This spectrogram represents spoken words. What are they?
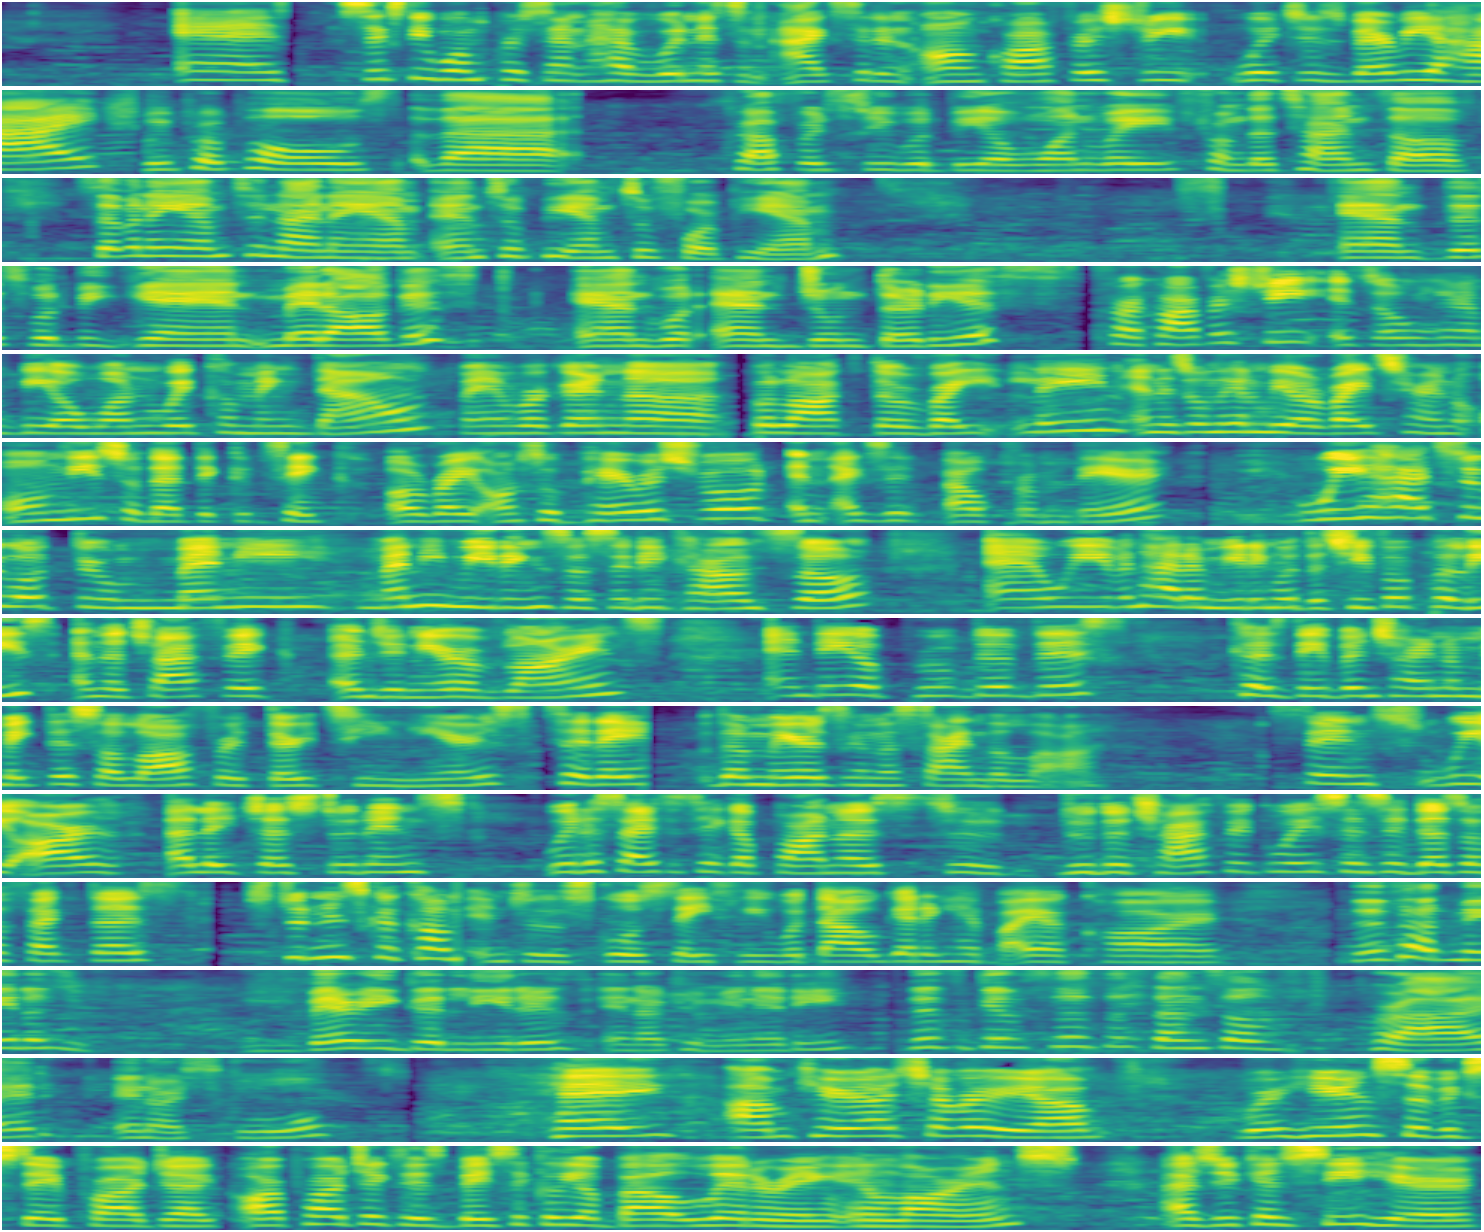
and 61% have witnessed an accident on Crawford Street, which is very high. We proposed that Crawford Street would be a one-way from the times of 7 a.m. to 9 a.m. and 2 p.m. to 4 p.m. And this would begin mid-August and would end June 30th. For Crawford Street, it's only going to be a one-way coming down, and we're going to block the right lane, and it's only going to be a right turn only so that they could take a right onto Parish Road and exit out from there. We had to go through many, many meetings with City Council, and we even had a meeting with the Chief of Police and the Traffic Engineer of Lawrence, and they approved of this because they've been trying to make this a law for 13 years. Today, the mayor is going to sign the law. Since we are LHS students, we decided to take upon us to do the traffic way since it does affect us. Students could come into the school safely without getting hit by a car. This had made us very good leaders in our community. This gives us a sense of pride in our school. Hey, I'm Kira Echeverria. We're here in Civics Day Project. Our project is basically about littering in Lawrence. As you can see here,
